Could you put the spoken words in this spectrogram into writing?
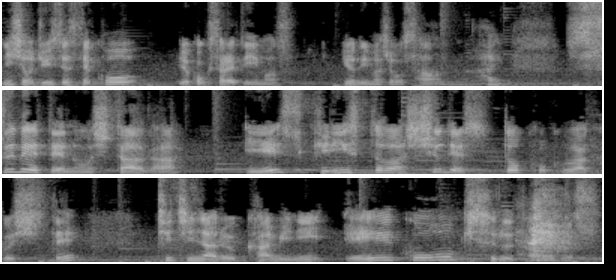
2章11節でこう予告されています読んでみましょう3はいすべての舌がイエス・キリストは主ですと告白して父なる神に栄光を期するためです。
